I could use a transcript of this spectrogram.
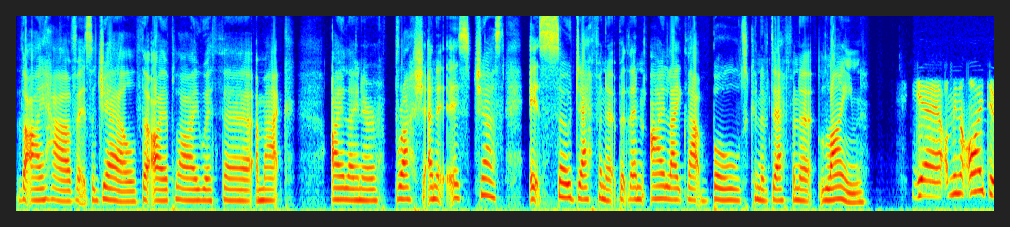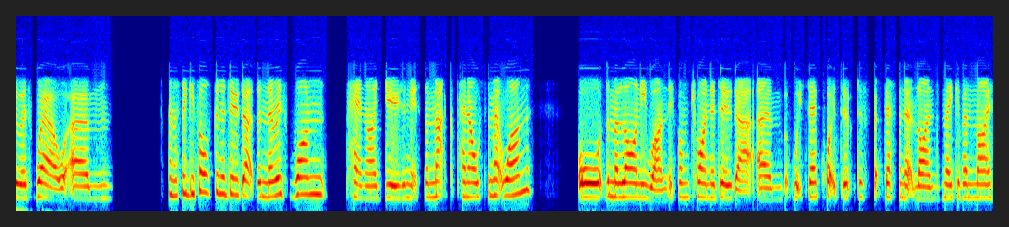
that I have. It's a gel that I apply with uh, a MAC eyeliner brush and it's just it's so definite but then I like that bold kind of definite line yeah I mean I do as well um, and I think if I was going to do that then there is one pen I'd use and it's the MAC penultimate one or the Milani one if I'm trying to do that um, which they're quite de- de- definite lines and they give a nice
